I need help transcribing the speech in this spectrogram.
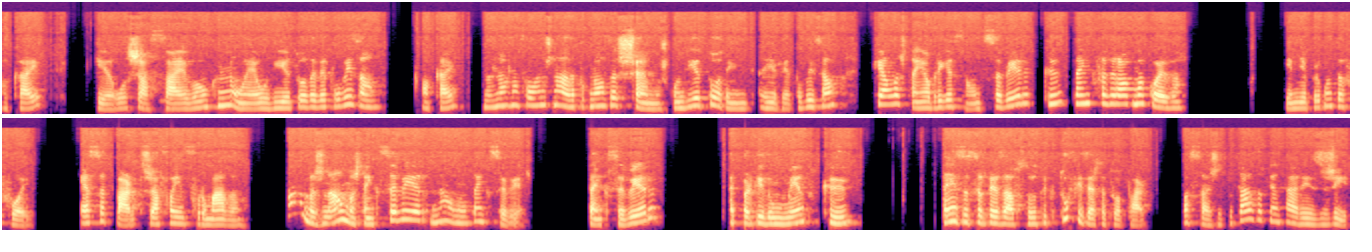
ok? Que eles já saibam que não é o dia todo a ver televisão, ok? Mas nós não falamos nada, porque nós achamos que o dia todo em ver televisão que elas têm a obrigação de saber que têm que fazer alguma coisa. E a minha pergunta foi: essa parte já foi informada? Ah, mas não, mas tem que saber. Não, não tem que saber. Tem que saber a partir do momento que tens a certeza absoluta que tu fizeste a tua parte. Ou seja, tu estás a tentar exigir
